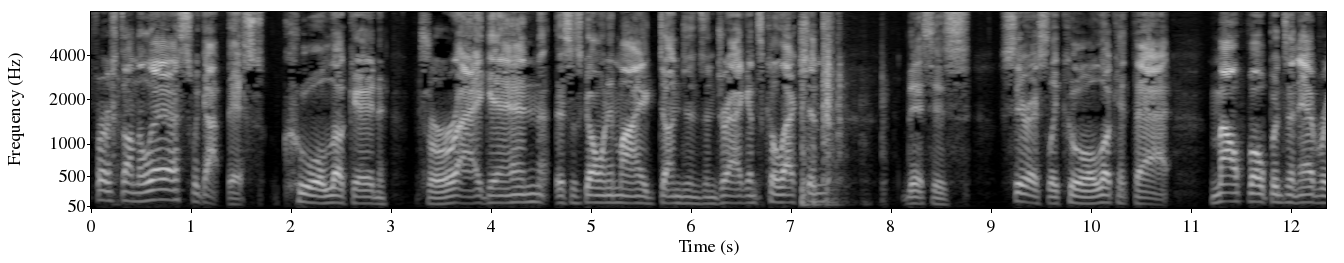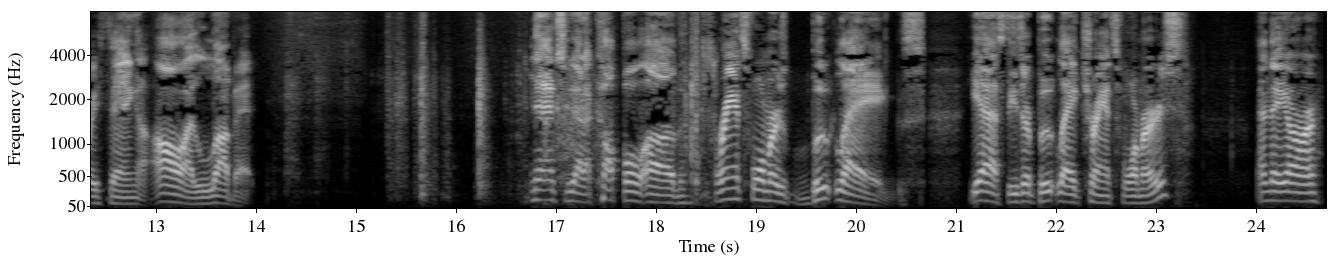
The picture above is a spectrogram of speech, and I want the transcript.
First on the list, we got this cool looking dragon. This is going in my Dungeons and Dragons collection. This is seriously cool. Look at that. Mouth opens and everything. Oh, I love it. Next, we got a couple of Transformers bootlegs. Yes, these are bootleg Transformers. And they are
